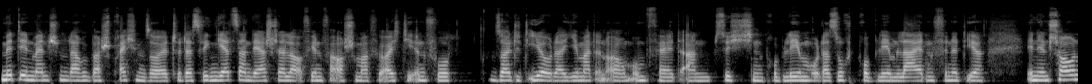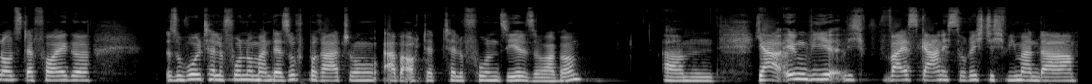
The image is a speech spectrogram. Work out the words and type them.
mit den Menschen darüber sprechen sollte. Deswegen jetzt an der Stelle auf jeden Fall auch schon mal für euch die Info. Solltet ihr oder jemand in eurem Umfeld an psychischen Problemen oder Suchtproblemen leiden, findet ihr in den Show Notes der Folge sowohl Telefonnummern der Suchtberatung, aber auch der Telefonseelsorge ähm, ja, irgendwie, ich weiß gar nicht so richtig, wie man da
